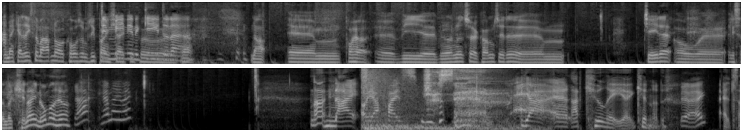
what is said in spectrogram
Men man kan altså ikke stå med armen over kors og musikbranchen. Det er min energi, det der. Nå, øhm, prøv at høre. Øh, vi øh, bliver nødt til at komme til det. Øhm, Jada og øh, Alexander, kender I nummeret her? Ja, kender I det ikke? Nej. Nej, og jeg er faktisk... jeg er ret ked af, at jeg ikke kender det. Ja, ikke? Altså,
